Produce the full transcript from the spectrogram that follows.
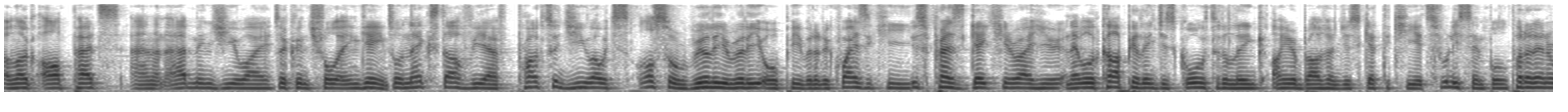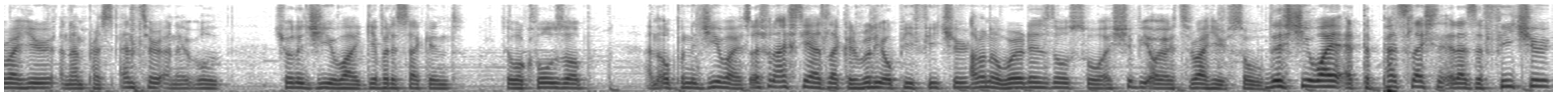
unlock all pets and an admin GUI to control in-game. So next off we have Proxo GUI which is also really really OP but it requires a key. Just press get key right here and it will copy a link just go to the link on your browser and just get the key. It's really simple. Put it in right here and then press enter and it will show the GUI. Give it a second. So it will close up and open the GUI. So this one actually has like a really OP feature. I don't know where it is though so it should be, oh it's right here. So this GUI at the pet selection it has a feature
